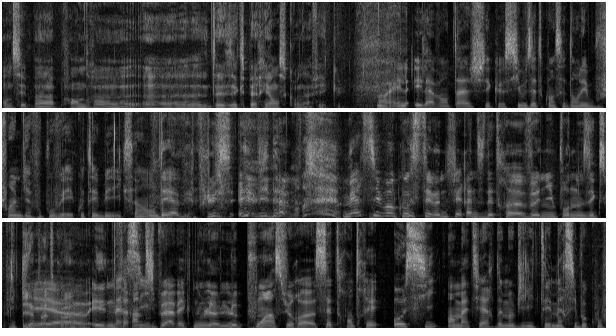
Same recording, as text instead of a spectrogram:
on ne sait pas apprendre euh, euh, des expériences qu'on a vécues. et, l'avantage, c'est que si vous êtes coincé dans les bouchons, eh bien, vous pouvez écouter BX1 en DAB+, évidemment. Merci beaucoup, Steven Ferenc, d'être venu pour nous expliquer euh, et faire un petit peu avec nous le point sur cette rentrée aussi en matière de mobilité. Merci beaucoup.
